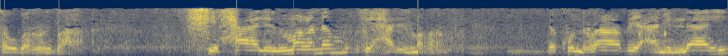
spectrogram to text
ثوب الرضا. في حال المغنم وفي حال المغرم تكون راضي عن الله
